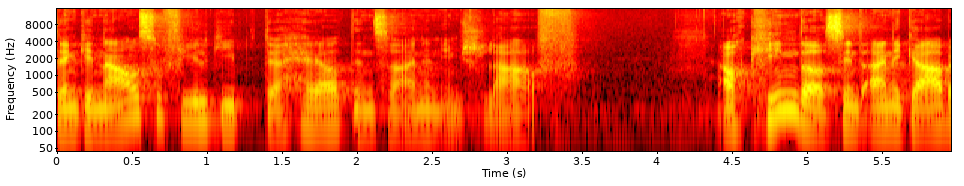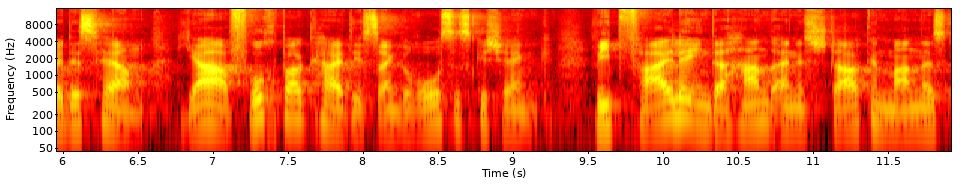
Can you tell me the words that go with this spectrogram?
Denn genauso viel gibt der Herr den Seinen im Schlaf. Auch Kinder sind eine Gabe des Herrn. Ja, Fruchtbarkeit ist ein großes Geschenk. Wie Pfeile in der Hand eines starken Mannes,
